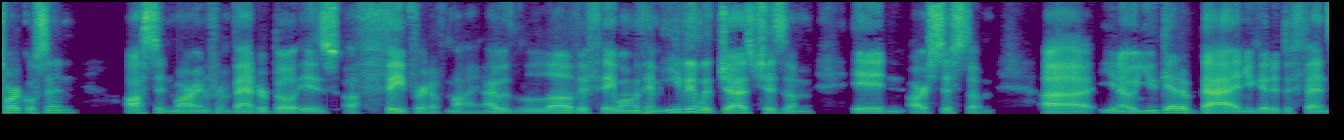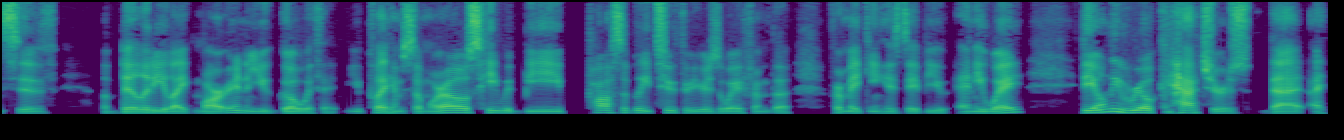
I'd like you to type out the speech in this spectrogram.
Torkelson, Austin Martin from Vanderbilt is a favorite of mine. I would love if they went with him, even with Jazz Chisholm in our system. Uh, you know, you get a bat and you get a defensive ability like Martin and you go with it. You play him somewhere else, he would be possibly 2 3 years away from the from making his debut anyway. The only real catchers that I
